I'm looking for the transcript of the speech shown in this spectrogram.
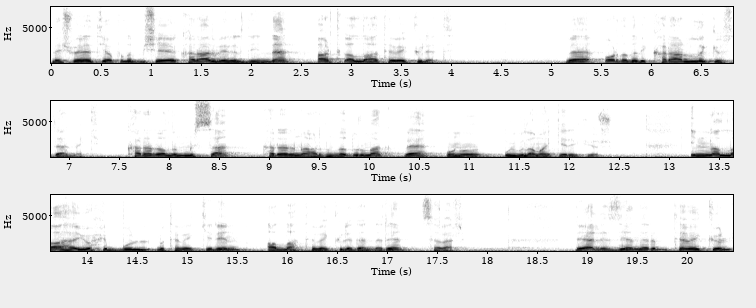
meşveret yapılıp bir şeye karar verildiğinde artık Allah'a tevekkül et. Ve orada da bir kararlılık göstermek. Karar alınmışsa kararın ardında durmak ve onu uygulamak gerekiyor. İnna Allaha yuhibbul mutevekkilin. Allah tevekkül edenleri sever. Değerli izleyenlerim, tevekkül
